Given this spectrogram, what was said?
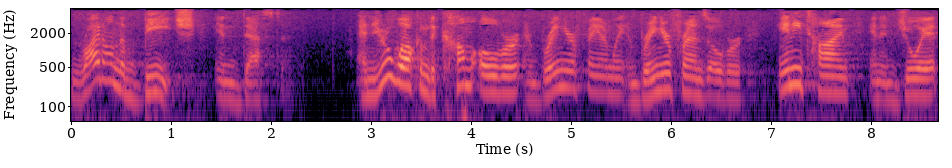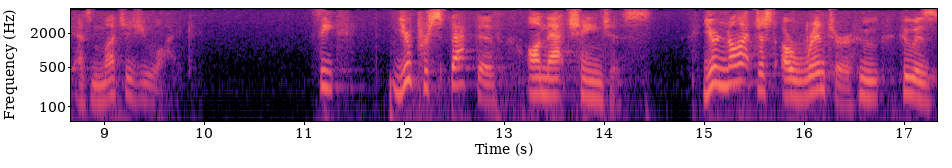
right on the beach in Destin, and you're welcome to come over and bring your family and bring your friends over anytime and enjoy it as much as you like? See, your perspective on that changes. You're not just a renter who, who is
